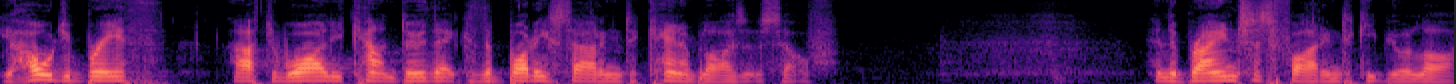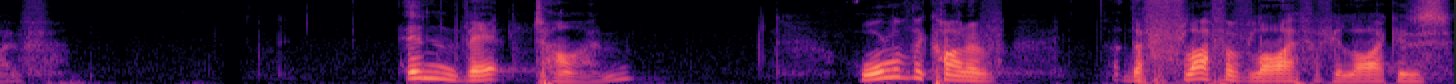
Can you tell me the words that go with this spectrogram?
You hold your breath. After a while, you can't do that because the body's starting to cannibalize itself. And the brain's just fighting to keep you alive. In that time, all of the kind of the fluff of life, if you like, is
